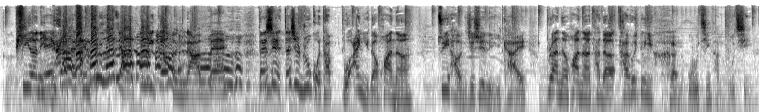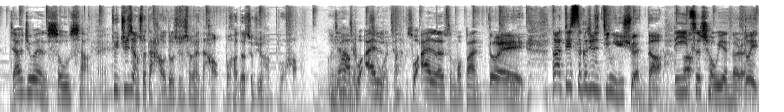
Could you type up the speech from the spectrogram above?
个。劈了你你！刚才你不是讲第一个很难呗？但是但是如果他不爱你的话呢，最好你就是离开，不然的话呢，他的他会对你很无情，很无情。这样就会很受伤哎。就就想说他好的时候是很好，不好的时候就很不好。我这样他不爱不爱了怎么办？对，那第四个就是金鱼选的，第一次抽烟的人，对，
